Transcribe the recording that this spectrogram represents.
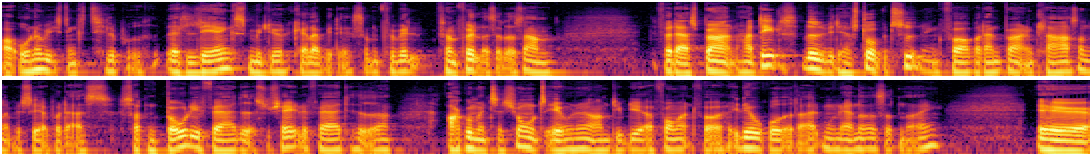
og undervisningstilbud, et læringsmiljø kalder vi det, som, forældre, som forældre sætter sammen, for deres børn har dels, ved vi, det har stor betydning for, hvordan børn klarer sig, når vi ser på deres sådan boglige færdigheder, sociale færdigheder, argumentationsevne, om de bliver formand for elevrådet og alt muligt andet og sådan noget. Ikke? Øh,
